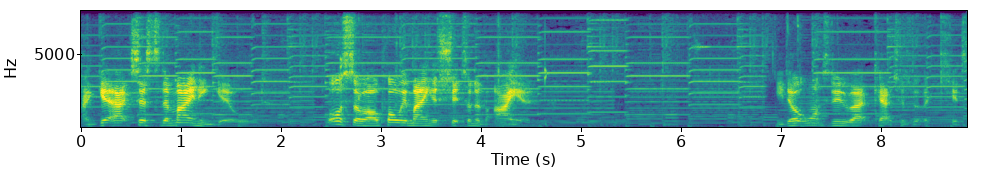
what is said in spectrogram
and get access to the mining guild. Also, I'll probably mine a shit ton of iron. You don't want to do rat catchers with a kitten.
